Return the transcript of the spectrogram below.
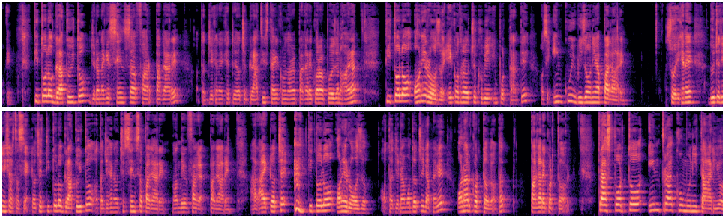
ওকে তিতলো গ্রাতুইতো, যেটা নাকি সেন্সা ফার পাগারে, অর্থাৎ যেখানে ক্ষেত্রে হচ্ছে গ্রাতিস থাকে, কোনো ধরনের পাগারে করার প্রয়োজন হয় না। তিতলো অনেরোজো এই কথাটা হচ্ছে খুবই ইম্পর্ট্যান্টে হচ্ছে ইনকুই বিজনিয়া পাগারে সো এখানে দুইটা জিনিস আসতেছে, একটা হচ্ছে তিতলো গ্রাতুইতো অর্থাৎ যেখানে হচ্ছে সেন্সা পাগারে নন্দে পাগারে আর আরেকটা হচ্ছে তিতলো অনেরোজো অর্থাৎ যেটার মধ্যে হচ্ছে আপনাকে অনার করতে হবে, অর্থাৎ পাগারে করতে হবে। ট্রান্সপোর্টো ইন্ট্রাকমিউনিটারিও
